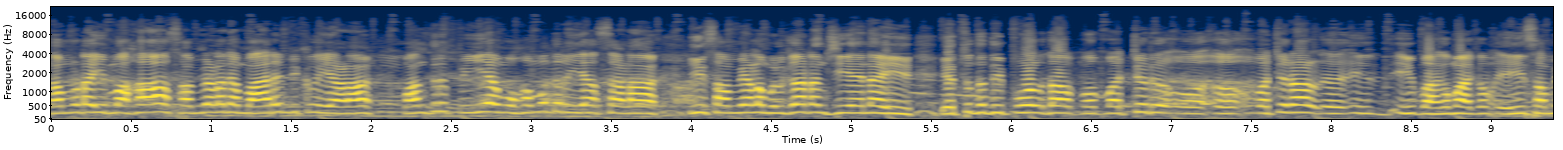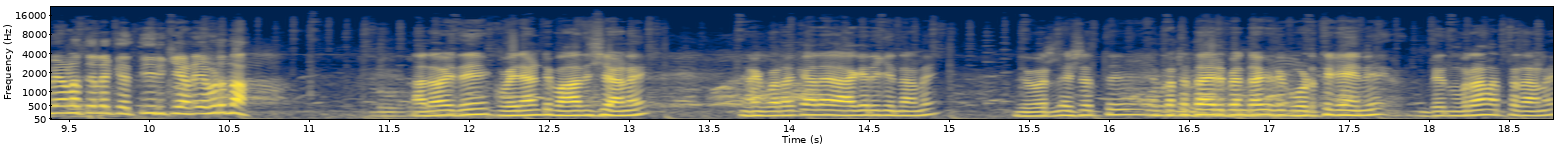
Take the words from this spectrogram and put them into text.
നമ്മുടെ ഈ മഹാസമ്മേളനം ആരംഭിക്കുകയാണ്. മന്ത്രി പി എ മുഹമ്മദ് റിയാസ് ആണ് ഈ സമ്മേളനം ഉദ്ഘാടനം ചെയ്യാനായി എത്തുന്നത്. ഇപ്പോൾ മറ്റൊരു മറ്റൊരാൾ ഈ- ഭാഗമാകും ഈ സമ്മേളനത്തിലേക്ക് എത്തിയിരിക്കുകയാണ്. എവിടുന്നാ? ഇത് കൊയിലാണ്ടി ബാദിഷാണ് ഞാൻ കുറേ കാലം ആഗ്രഹിക്കുന്നതാണ്. ഇത് ഒരു ലക്ഷത്തി എൺപത്തെട്ടായിരം രൂപ എന്റെ കയ്യിൽ കൊടുത്തു കഴിഞ്ഞ് ഇത് നൂറാമത്തതാണ്.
